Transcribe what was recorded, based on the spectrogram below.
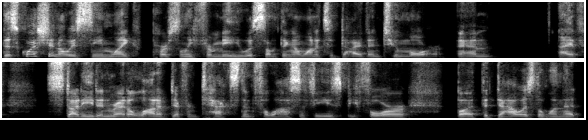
this question always seemed like personally for me was something I wanted to dive into more. And I've studied and read a lot of different texts and philosophies before, but the Tao is the one that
